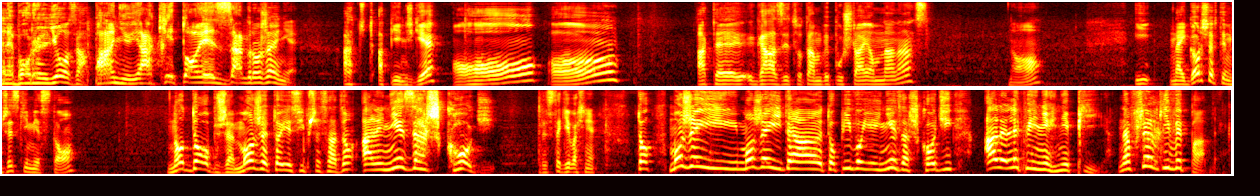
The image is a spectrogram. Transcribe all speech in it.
Ale borelioza, panie, jakie to jest zagrożenie! A, a 5G? O, o! A te gazy, co tam wypuszczają na nas? No. I najgorsze w tym wszystkim jest to, no dobrze, może to jest i przesadzą, ale nie zaszkodzi. To jest takie właśnie, to może i, może i ta, to piwo jej nie zaszkodzi, ale lepiej niech nie pije. Na wszelki wypadek.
